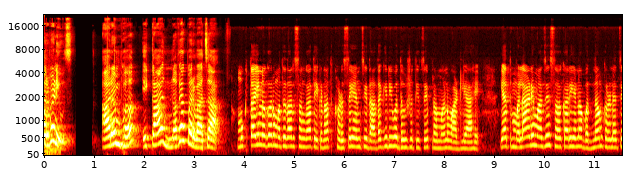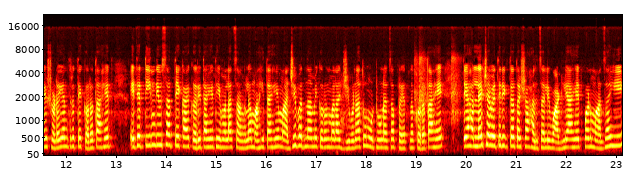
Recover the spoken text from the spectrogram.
पर्व न्यूज. आरंभ एका नव्या पर्वाचा. मुक्ताईनगर मतदारसंघात एकनाथ खडसे यांचे दादागिरी व दहशतीचे प्रमाण वाढले आहे. यात मला आणि माझे सहकारी यांना बदनाम करण्याचे षडयंत्र ते करत आहेत. येत्या तीन दिवसात ते काय करीत आहेत हे मला चांगलं माहीत आहे. माझी बदनामी करून मला जीवनातून उठवण्याचा प्रयत्न करत आहे. ते हल्ल्याच्या व्यतिरिक्त तशा हालचाली वाढल्या आहेत पण माझाही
